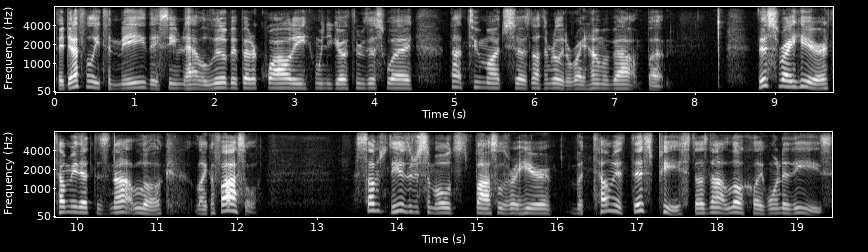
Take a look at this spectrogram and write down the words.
They definitely, to me, they seem to have a little bit better quality when you go through this way. Not too much, so there's nothing really to write home about, but this right here, tell me that does not look like a fossil. Some, these are just some old fossils right here, but tell me that this piece does not look like one of these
